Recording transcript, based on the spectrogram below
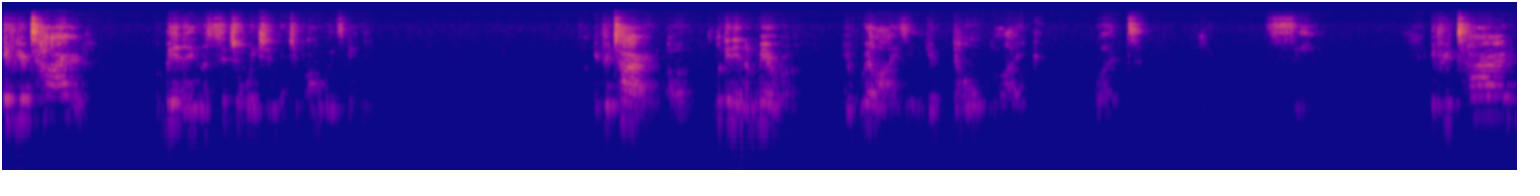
if you're tired of being in the situation that you've always been in, if you're tired of looking in the mirror and realizing you don't like what you see, if you're tired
